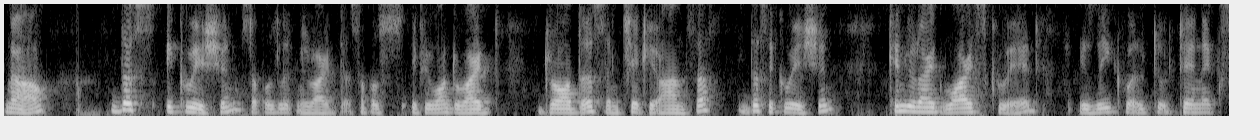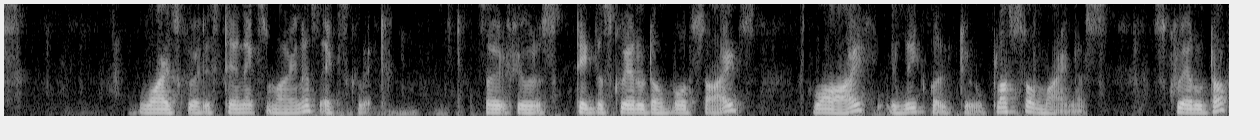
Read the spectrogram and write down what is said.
Now this equation, suppose let me write this. Suppose if you want to write, draw this and check your answer. This equation, can you write y squared is equal to 10x y squared is 10x minus x squared. So if you take the square root of both sides, y is equal to plus or minus square root of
